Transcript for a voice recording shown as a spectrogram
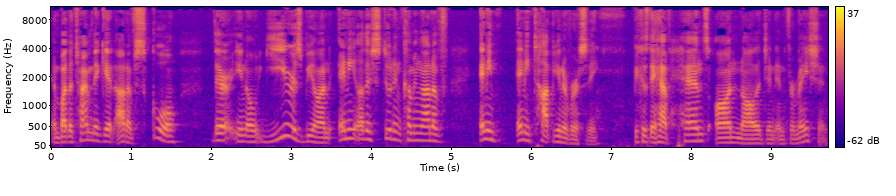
and by the time they get out of school, they're, you know, years beyond any other student coming out of any any top university because they have hands-on knowledge and information.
